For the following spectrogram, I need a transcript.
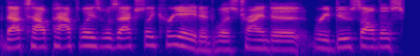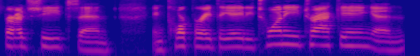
That's how Pathways was actually created, was trying to reduce all those spreadsheets and incorporate the 80-20 tracking and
